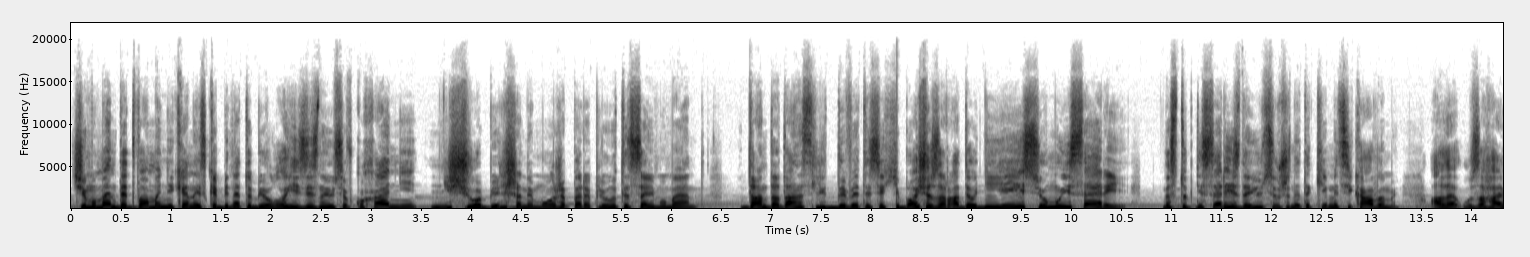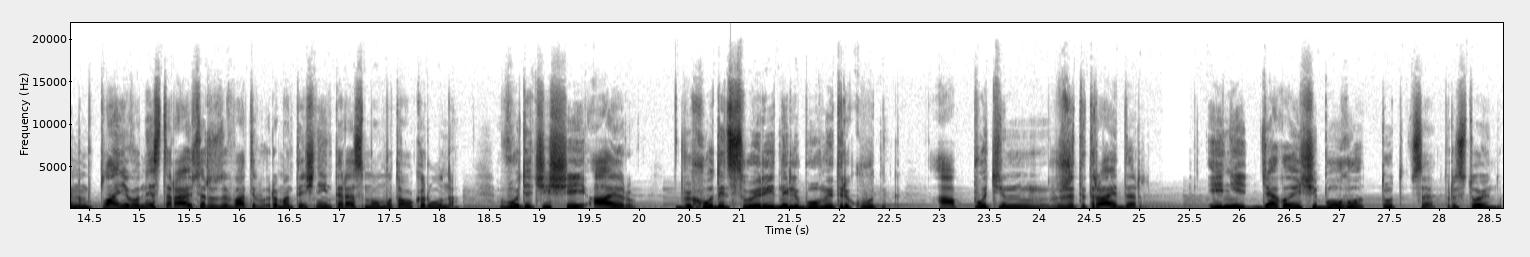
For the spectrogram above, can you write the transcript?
чи момент, де два манікени із кабінету біології зізнаються в коханні, ніщо більше не може переплюнути цей момент. Дан Дадан слід дивитися хіба що заради однієї сьомої серії. Наступні серії здаються вже не такими цікавими, але у загальному плані вони стараються розвивати романтичний інтерес Момо та Окаруна, вводячи ще й Айру. Виходить своєрідний любовний трикутник, а потім вже тетрайдер. І ні, дякуючи Богу, тут все пристойно.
